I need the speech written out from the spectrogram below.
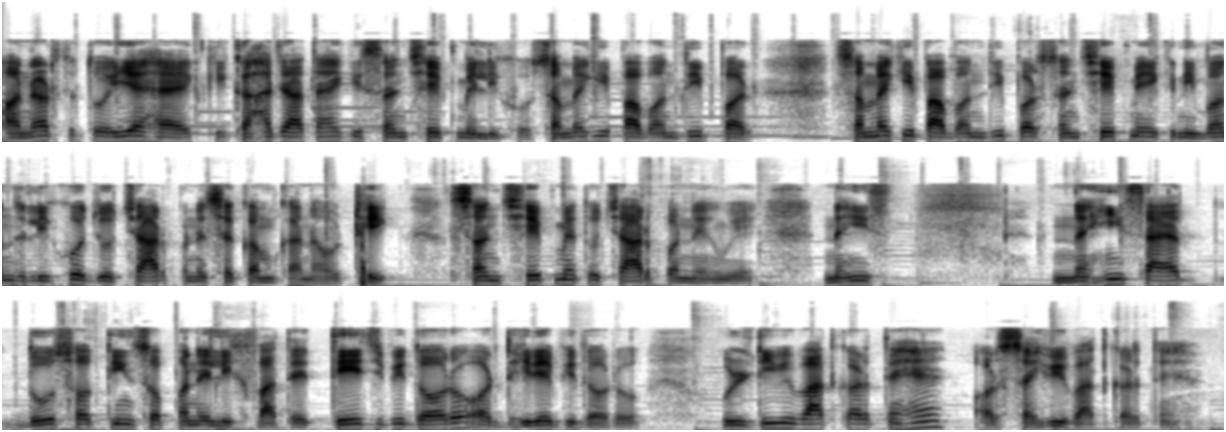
अनर्थ तो यह है कि कहा जाता है कि संक्षेप में लिखो। समय की पाबंदी पर, समय की पाबंदी पर संक्षेप में एक निबंध लिखो जो चार पन्ने से कम का ना हो। ठीक, संक्षेप में तो चार पन्ने हुए। नहीं नहीं शायद 200-300 पन्ने लिख पाते। तेज भी दौड़ो और धीरे भी दौड़ो। उल्टी भी बात करते हैं और सही भी बात करते हैं।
